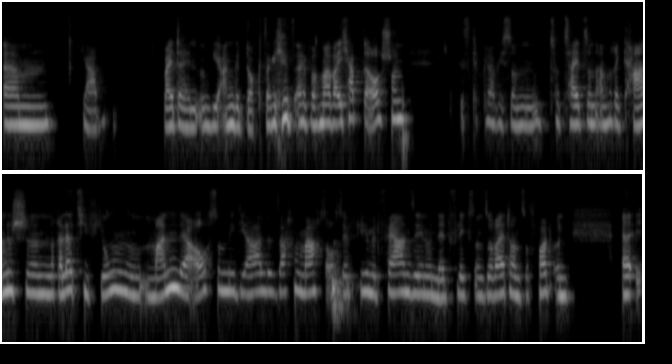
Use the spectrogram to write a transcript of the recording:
ähm, ja, weiterhin irgendwie angedockt, sage ich jetzt einfach mal, weil ich habe da auch schon es gibt, glaube ich, so einen, zurzeit so einen amerikanischen, relativ jungen Mann, der auch so mediale Sachen macht, auch sehr viel mit Fernsehen und Netflix und so weiter und so fort. Und äh,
